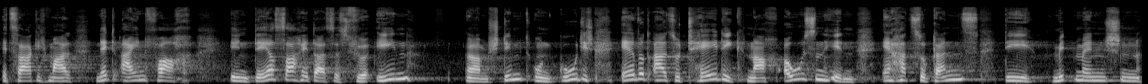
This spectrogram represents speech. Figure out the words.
jetzt sage ich mal, nicht einfach in der Sache, dass es für ihn ähm, stimmt und gut ist. Er wird also tätig nach außen hin. Er hat so ganz die Mitmenschen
